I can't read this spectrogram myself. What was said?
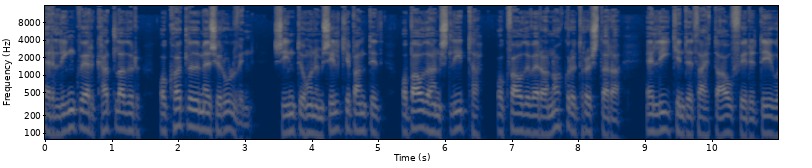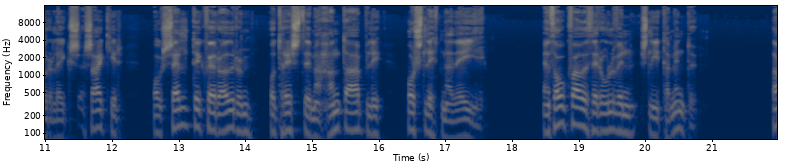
er lingver kallaður og kölluðu með sér úlfin, síndu honum silkibandið og báðu hann slíta og hváðu vera nokkru tröstara en líkindi þætt á fyrir digurleiks sakir og seldi hver öðrum og treysti með handaabli og slittnaði eigi. En þó hvaðu þeir úlfin slíta myndu. Þá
